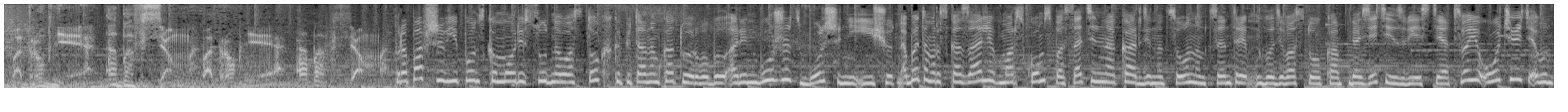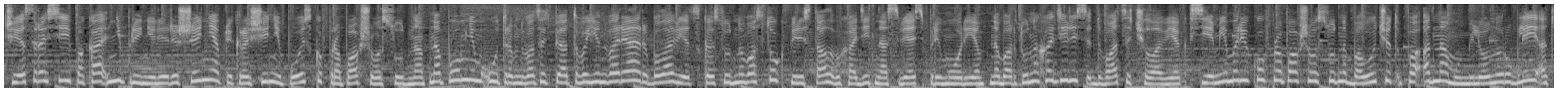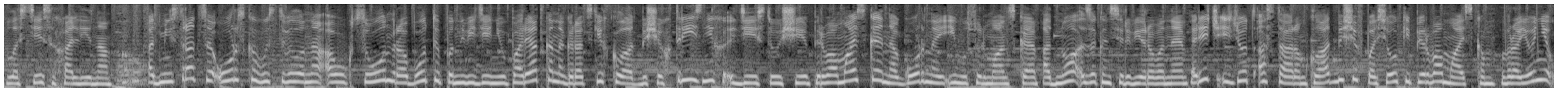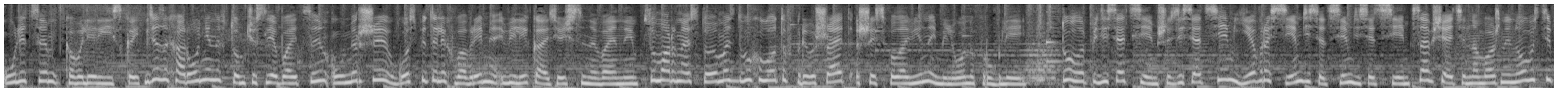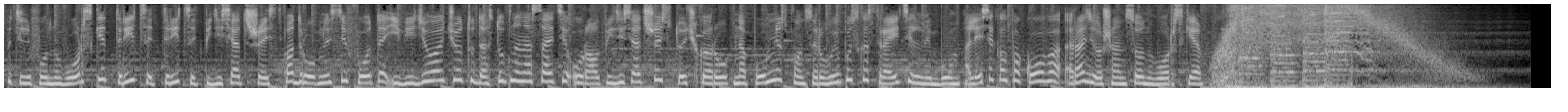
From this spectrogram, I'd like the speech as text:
Подробнее обо всем. Подробнее обо всем. Пропавшее в Японском море судно «Восток», капитаном которого был оренбуржец, больше не ищут. Об этом рассказали в морском спасательно-координационном центре Владивостока, газете «Известия». В свою очередь, в МЧС России пока не приняли решение о прекращении поисков пропавшего судна. Напомним, утром 25 января рыболовецкое судно «Восток» перестало выходить на связь в Приморье. На борту находились 20 человек. Семьи моряков пропавшего судна получат по одному миллиону рублей от властей Сахалина. Администрация Орска выставила на аукцион работы по наведению порядка на городских кладбищах. Три из них действующие – Первомайское, Нагорное и Мусульманское. Одно законсервированное. Речь идет о старом кладбище в поселке Первомайском, в районе улицы Кавалерийской, где захоронены в том числе бойцы, умершие в госпиталях во время Великой Отечественной войны. Суммарная стоимость двух лотов превышает 6,5 миллионов рублей. Доллар 57,67, евро 70,77. Сообщайте нам важные новости по телефону Ворске 30 30 56. Подробности, фото и видео отчету доступны на сайте урал56.ру. Напомню, спонсор выпуска «Строительный бум». Олеся Колпакова, радио «Шансон Ворске».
